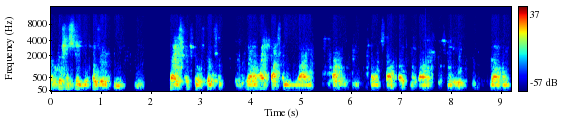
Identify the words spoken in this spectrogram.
efficiency because of race extra restriction. You know, A plus energy rating. So that's like relevant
